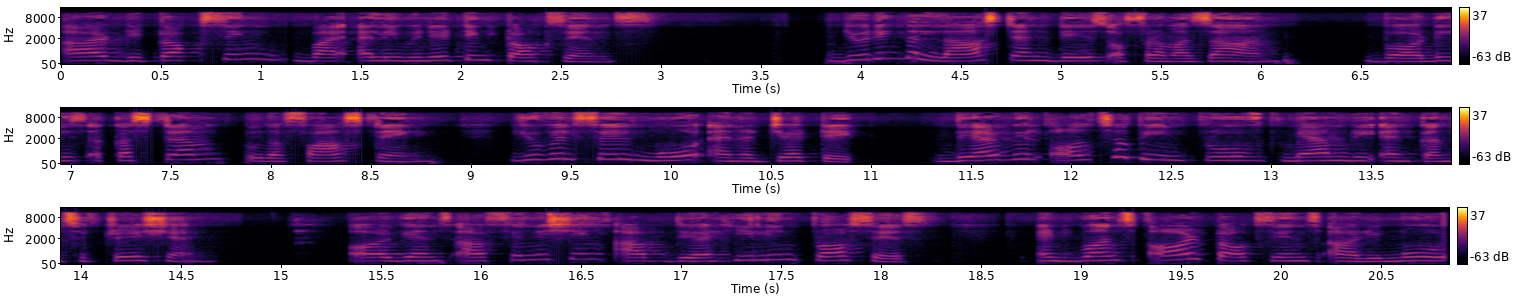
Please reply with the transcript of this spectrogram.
are detoxing by eliminating toxins. During the last 10 days of Ramadan, body is accustomed to the fasting, you will feel more energetic. There will also be improved memory and concentration. Organs are finishing up their healing process, and once all toxins are removed,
